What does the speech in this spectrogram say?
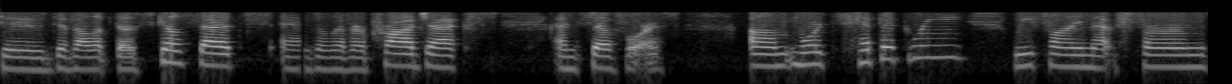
to develop those skill sets and deliver projects and so forth. Um, more typically, we find that firms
